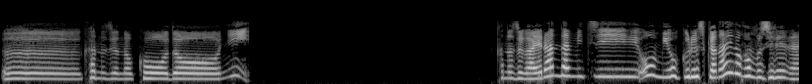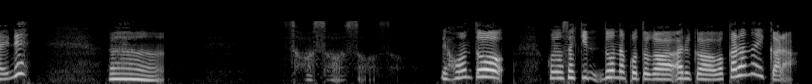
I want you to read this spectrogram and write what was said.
うーん、彼女の行動に、彼女が選んだ道を見送るしかないのかもしれないね。うん。そうそうそうそう。で、本当この先どんなことがあるかはわからないから、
